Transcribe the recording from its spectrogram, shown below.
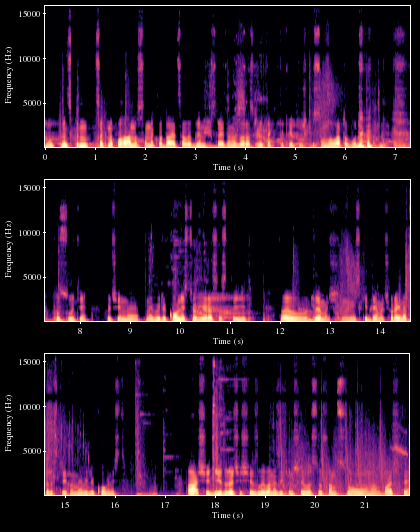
Ну, в принципі, ну, так непогано все накладається, але, блін, середина зараз вже так, таке трішки сумновато буде. По суті. Хоч і не, не у Гераса стоїть. Але демедж, низький демедж. У Рейна теж стоїть на невиліковність. А, ще діє, до речі, ще злива не закінчилась у шансона, бачите.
